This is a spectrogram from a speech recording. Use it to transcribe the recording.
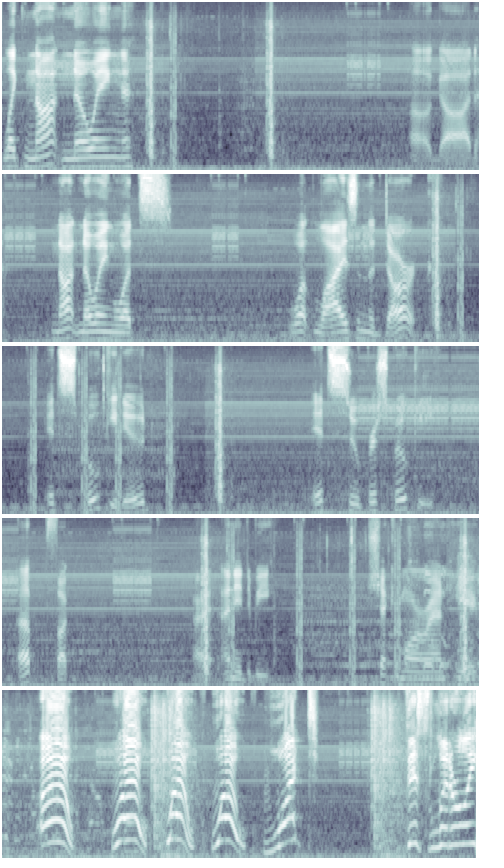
like, not knowing... Oh god. Not knowing what's what lies in the dark. It's spooky, dude. It's super spooky. Up, fuck. Alright, I need to be checking more around here. Oh! Whoa! Whoa! Whoa! What? This literally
